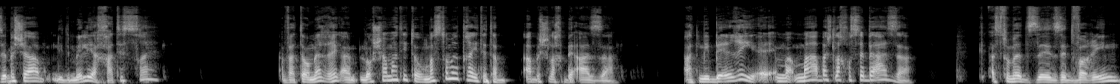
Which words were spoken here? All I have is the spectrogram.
זה בשעה, נדמה לי, 11? ואתה אומר, רגע, לא שמעתי טוב, מה זאת אומרת ראית את אבא שלך בעזה? את מבארי, אה, מה אבא שלך עושה בעזה? זאת אומרת, זה, זה דברים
